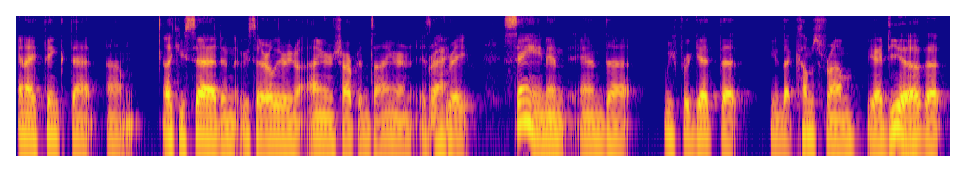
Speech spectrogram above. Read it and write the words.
And I think that, um, like you said, and we said earlier, you know, iron sharpens iron is Right. a great saying, and and uh, we forget that you know that comes from the idea that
